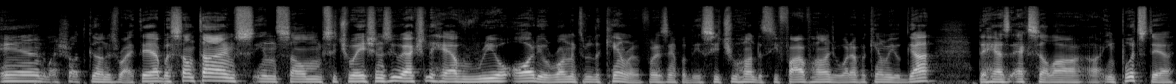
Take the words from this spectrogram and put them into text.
And my shotgun is right there. But sometimes in some situations, you actually have real audio running through the camera. For example, the C200, C500, whatever camera you got, that has XLR uh, inputs there.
